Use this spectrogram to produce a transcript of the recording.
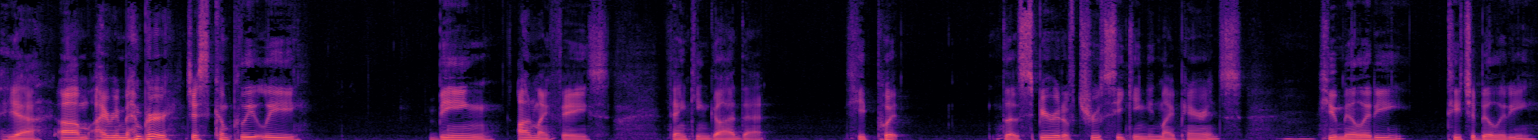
yeah. Um, I remember just completely being on my face, thanking God that He put the spirit of truth seeking in my parents, mm-hmm. humility, teachability.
